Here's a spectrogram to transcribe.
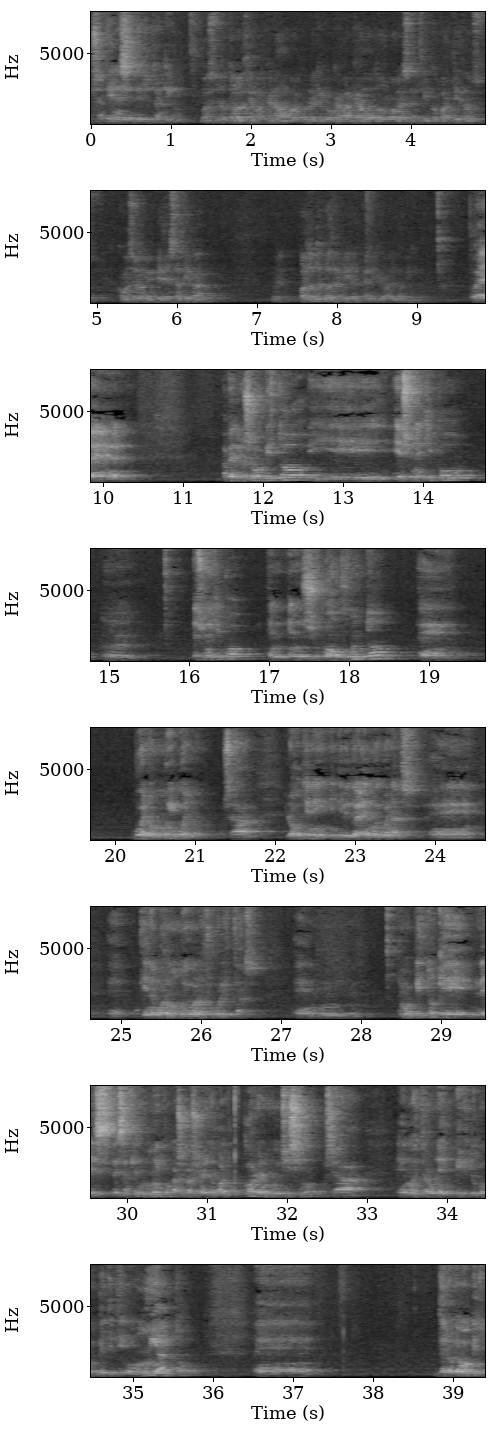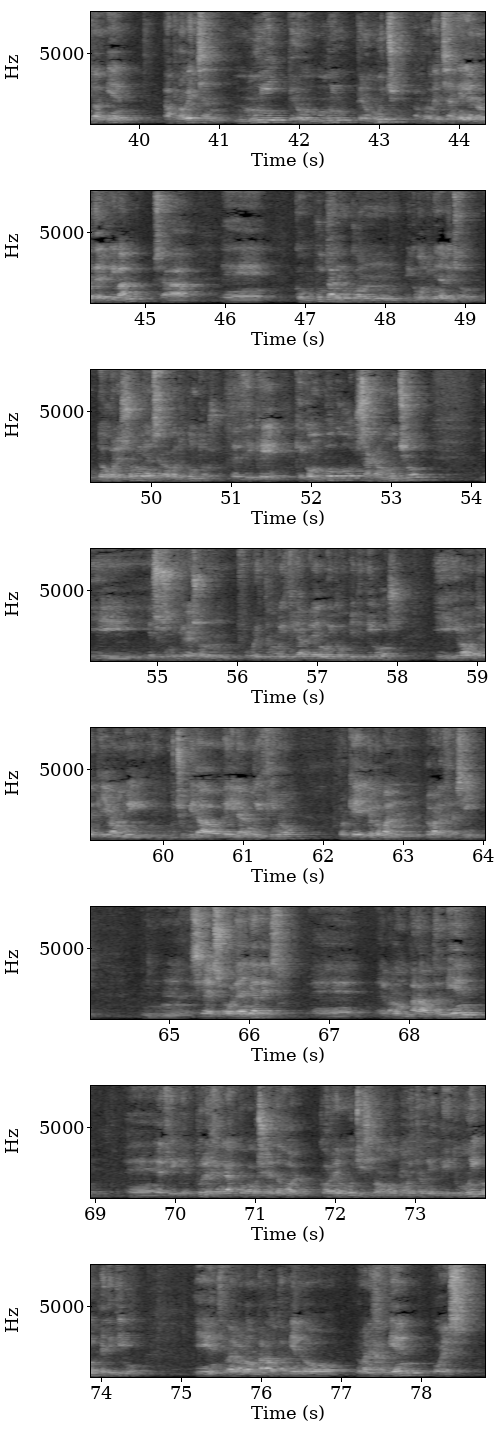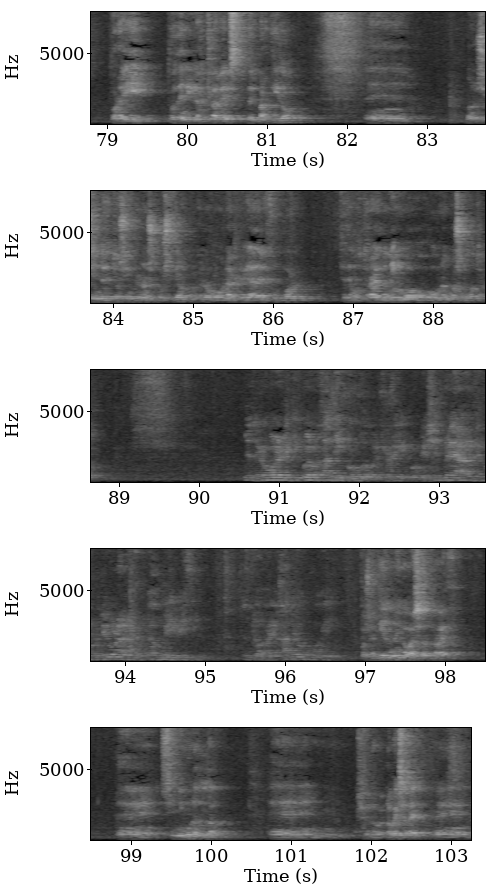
o sea que en ese sentido tranquilo. Bueno, yo te lo decía más que nada porque un equipo que ha marcado dos goles en cinco partidos, como se lo impide Sativa, ¿por dónde puede venir el peligro el domingo? Pues, a ver, los hemos visto y, y es un equipo, mm, es un equipo en, su conjunto, eh, bueno, muy bueno. O sea, luego tiene individualidades muy buenas, eh, eh, tiene buenos, muy buenos futbolistas. Em, hemos visto que les, les, hacen muy pocas ocasiones de gol, corren muchísimo, o sea, muestran un espíritu competitivo muy alto. de lo que hemos visto también, aprovechan muy, pero, muy, pero mucho, aprovechan el error del rival, o sea, computan con, y como tú bien has dicho, dos goles solo y han sacado cuatro puntos. Es decir, que, que con poco sacan mucho y eso significa que son futbolistas muy fiables, muy competitivos y vamos a tener que llevar muy, mucho cuidado e hilar muy fino porque ellos lo van, lo van a hacer así. Mm, si a eso le añades eh, el balón parado también, eh, es decir, que tú le generas pocas ocasiones de gol, corren muchísimo, muestran un espíritu muy competitivo y encima del balón parado también lo, lo, manejan bien, pues por ahí pueden ir las claves del partido. Eh, bueno, siendo esto siempre una suposición, porque luego la realidad del fútbol te demostrará el domingo o una cosa u otra. Desde luego el equipo es bastante incómodo, porque siempre al Deportivo le ha resultado muy difícil, tanto a Alejandro como aquí. Pues aquí el domingo va a ser otra vez, eh, sin ninguna duda. Eh, lo, lo, vais a ver. Eh,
